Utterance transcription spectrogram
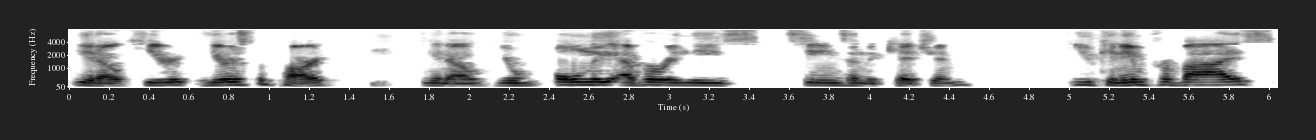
you know, here here's the part. You know, you're only ever in these scenes in the kitchen you can improvise,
